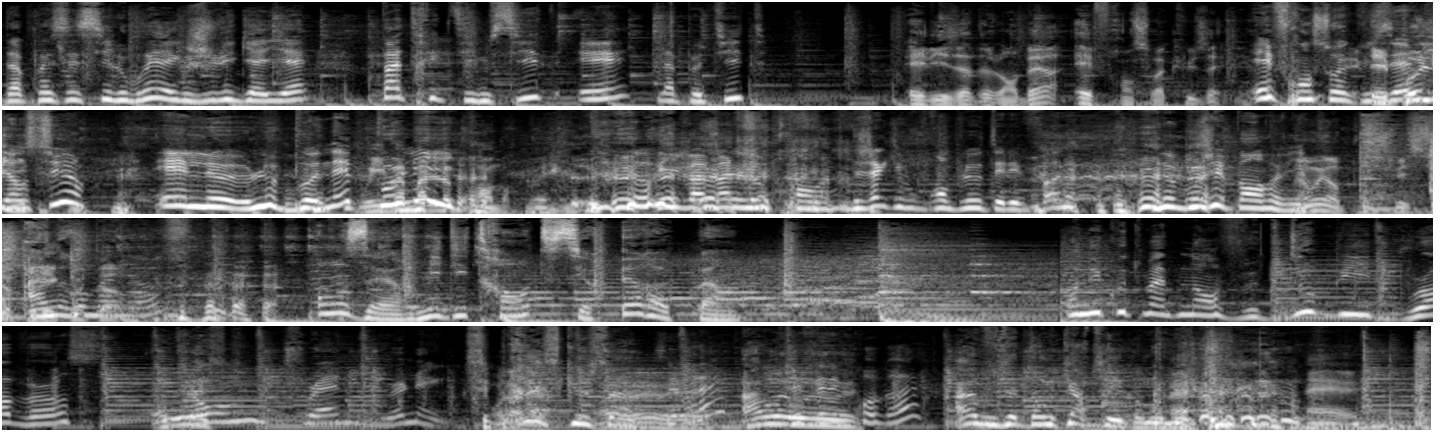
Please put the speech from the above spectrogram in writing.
d'après Cécile Aubry avec Julie Gaillet, Patrick Timsit et la petite Elisa de Lambert et François Cluzet. et François Cluzet, bien sûr, et le, le poney Oui, il va mal le prendre, oui. Oui, il va mal le prendre. Déjà qu'il vous prend plus au téléphone. ne bougez pas, on revient. Non, oui, en plus, je suis sûr qu'il Anne écoute. hein. Romanoff, 11h30 sur Europe 1. On écoute maintenant The Doobie Brothers, Oh, Long Train Running. C'est Oh là. presque ça. C'est vrai Ah ouais, J'ai ouais, fait ouais. des progrès Ah, vous êtes dans le quartier, comme on dit.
